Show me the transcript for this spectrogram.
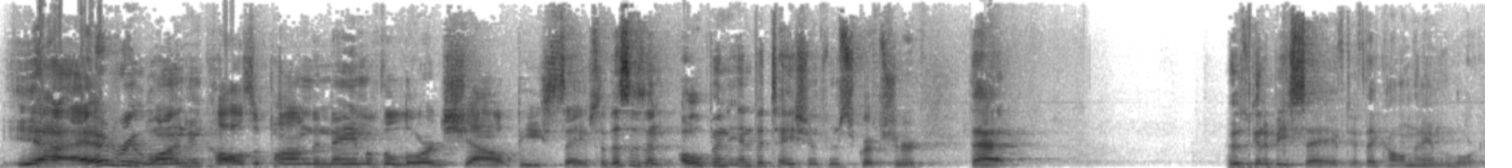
Yeah, everyone who calls upon the name of the Lord shall be saved. So this is an open invitation from Scripture that who's going to be saved if they call on the name of the Lord?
